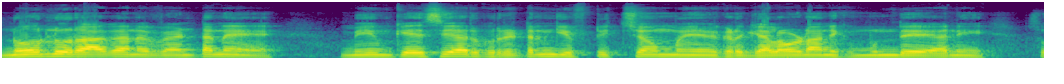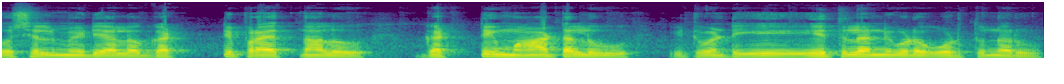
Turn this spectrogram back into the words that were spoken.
నోర్లు రాగానే వెంటనే మేము కేసీఆర్కు రిటర్న్ గిఫ్ట్ ఇచ్చాం మేము ఇక్కడ గెలవడానికి ముందే అని సోషల్ మీడియాలో గట్టి ప్రయత్నాలు గట్టి మాటలు ఇటువంటి ఏ ఏతులన్నీ కూడా కొడుతున్నారు.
